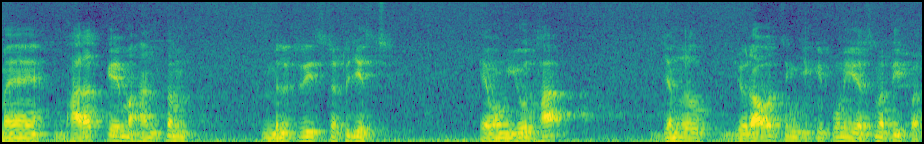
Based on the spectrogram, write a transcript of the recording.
मैं भारत के महानतम मिलिट्री स्ट्रेटजिस्ट एवं योद्धा जनरल जोरावर सिंह जी की पुण्य स्मृति पर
